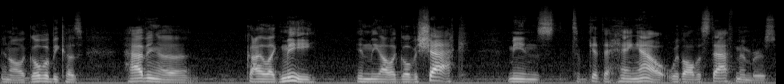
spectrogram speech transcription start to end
in Alagova because having a guy like me in the Alagova shack means to get to hang out with all the staff members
